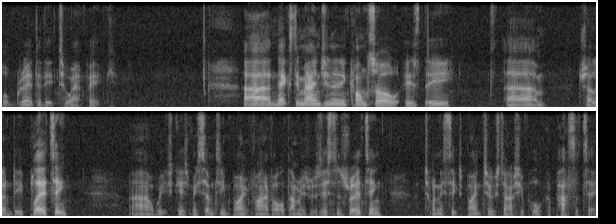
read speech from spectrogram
upgraded it to Epic. Uh, next in my engineering console is the um, Trellium plating, uh, which gives me 17.5 all damage resistance rating, 26.2 starship hull capacity.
